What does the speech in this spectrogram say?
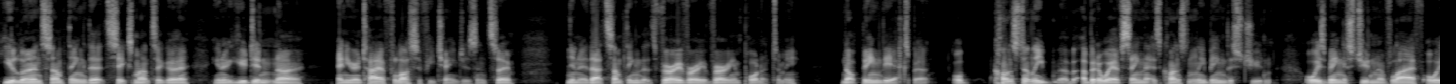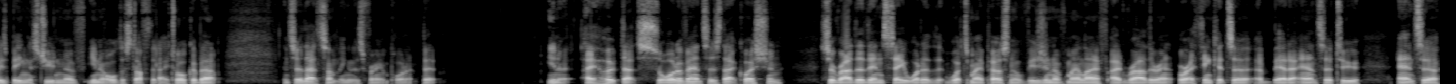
You learn something that six months ago, you know, you didn't know, and your entire philosophy changes. And so, you know, that's something that's very, very, very important to me. Not being the expert or constantly a better way of saying that is constantly being the student, always being a student of life, always being a student of, you know, all the stuff that I talk about. And so that's something that's very important. But, you know, I hope that sort of answers that question. So rather than say what are the, what's my personal vision of my life, I'd rather, or I think it's a, a better answer to answer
